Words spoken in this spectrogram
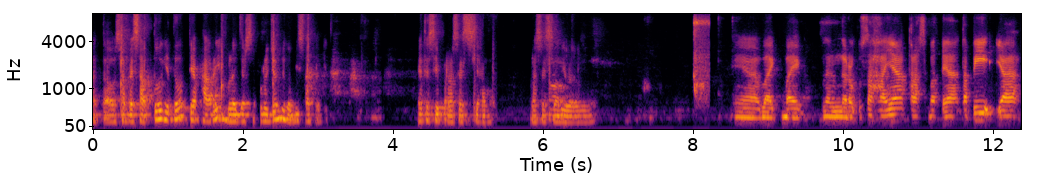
atau sampai Sabtu gitu tiap hari belajar 10 jam juga bisa gitu itu sih proses yang proses yang dilalui ya baik baik benar-benar usahanya keras banget ya tapi ya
